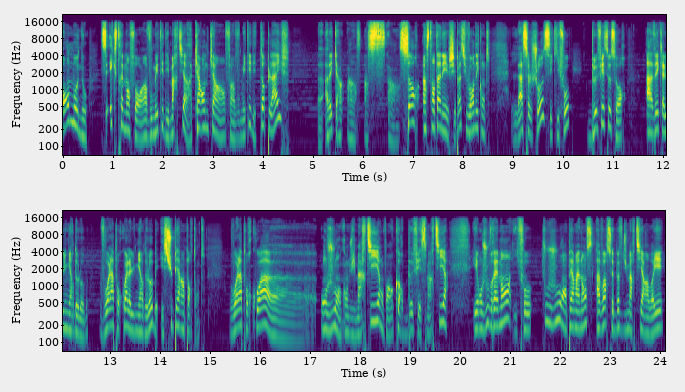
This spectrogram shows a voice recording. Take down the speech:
en mono. C'est extrêmement fort, hein. vous mettez des martyrs à 40k, hein. enfin vous mettez des top life avec un, sort instantané, je sais pas si vous vous rendez compte. La seule chose c'est qu'il faut buffer ce sort avec la lumière de l'aube. Voilà pourquoi la lumière de l'aube est super importante. Voilà pourquoi euh, on joue en conduit martyr, on va encore buffer ce martyr. Et on joue vraiment, il faut toujours en permanence avoir ce buff du martyr. Hein. Vous voyez,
